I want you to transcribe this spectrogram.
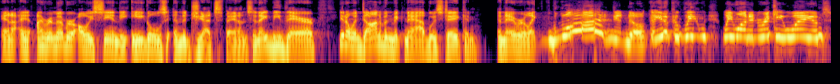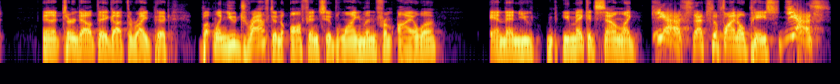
And I, I remember always seeing the Eagles and the Jets fans, and they'd be there. You know, when Donovan McNabb was taken, and they were like, "What? You know, you could, we we wanted Ricky Williams," and it turned out they got the right pick. But when you draft an offensive lineman from Iowa, and then you you make it sound like yes, that's the final piece. Yes,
